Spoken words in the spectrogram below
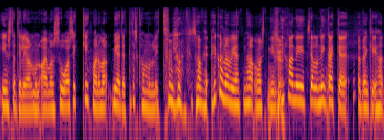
instatili on mun aivan suosikki. Mä aina mietin, että pitäisiköhän mun liittyä mieluummin Suomen ekonomia, että nämä on niin ihania. Siellä on niin kaikkea jotenkin ihan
